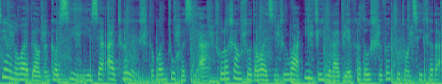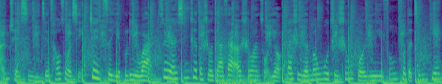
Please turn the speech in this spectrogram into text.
这样的外表能够吸引一些爱车人士的关注和喜爱。除了上述的外形之外，一直以来别克都十分注重汽车的安全性以及操作性，这次也不例外。虽然新车的售价在二十万左右，但是人们物质生活日益丰富的今天，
